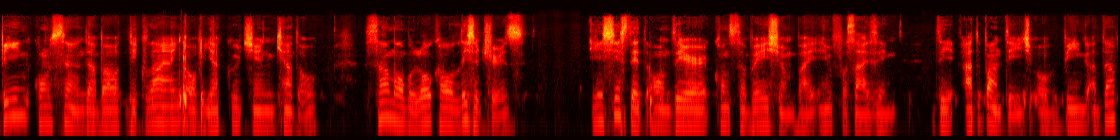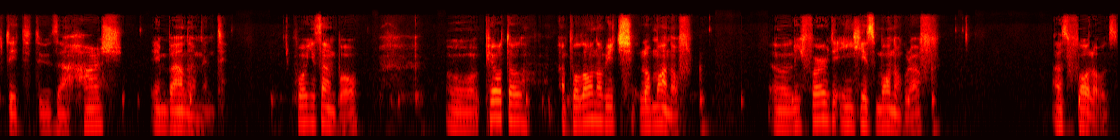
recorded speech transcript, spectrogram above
Being concerned about decline of Yakutian cattle, some of local researchers insisted on their conservation by emphasizing the advantage of being adapted to the harsh environment. For example, uh, Pyotr Apollonovich Romanov uh, referred in his monograph as follows.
